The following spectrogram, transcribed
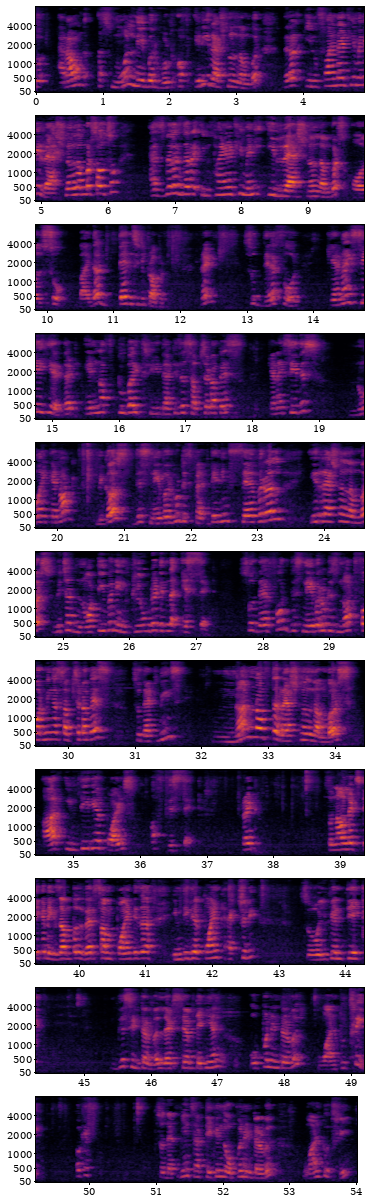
So around a small neighborhood of any rational number, there are infinitely many rational numbers also as well as there are infinitely many irrational numbers also by the density property, right? So therefore, can I say here that n of 2 by 3 that is a subset of S? Can I see this? No, I cannot because this neighborhood is containing several irrational numbers which are not even included in the S set. So therefore this neighborhood is not forming a subset of S. So that means none of the rational numbers are interior points of this set, right? So now let's take an example where some point is a interior point actually. So you can take this interval, let's say I'm taking an open interval 1 to 3. Okay. So that means I've taken the open interval 1 to 3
